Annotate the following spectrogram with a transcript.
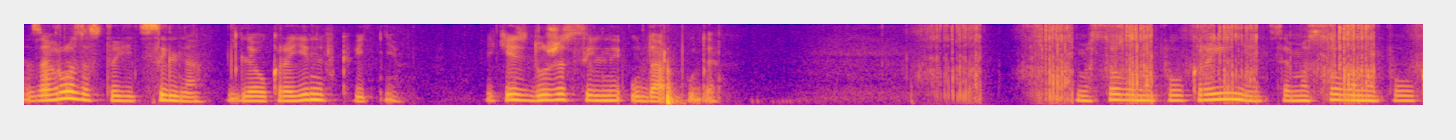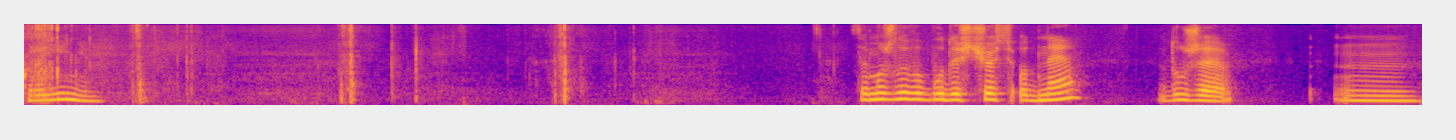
Загроза стоїть сильна для України в квітні. Якийсь дуже сильний удар буде. Масовано по Україні. Це масовано по Україні. Це, можливо, буде щось одне, дуже м,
